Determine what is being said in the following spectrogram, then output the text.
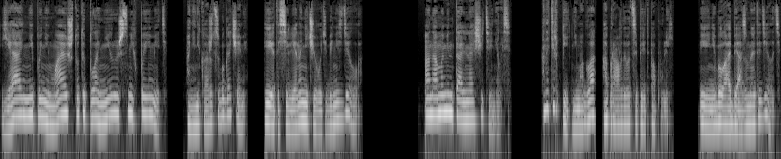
Я не понимаю, что ты планируешь с них поиметь. Они не кажутся богачами и эта Селена ничего тебе не сделала. Она моментально ощетинилась. Она терпеть не могла оправдываться перед папулей и не была обязана это делать.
